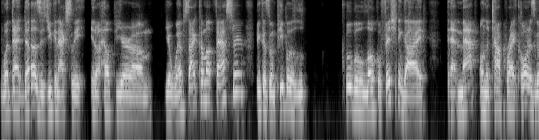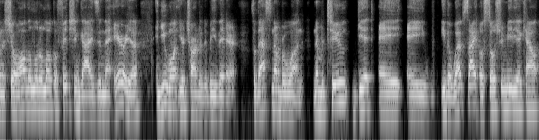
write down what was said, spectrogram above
what that does is you can actually it'll help your um your website come up faster because when people google local fishing guide that map on the top right corner is going to show all the little local fishing guides in that area and you want your charter to be there so that's number one. Number two, get a a either website or social media account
